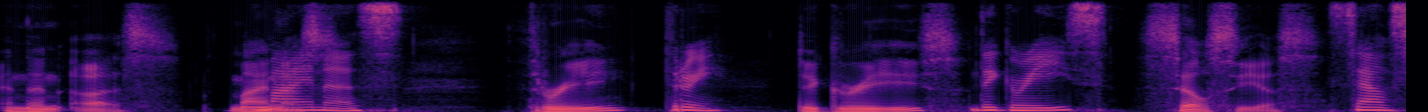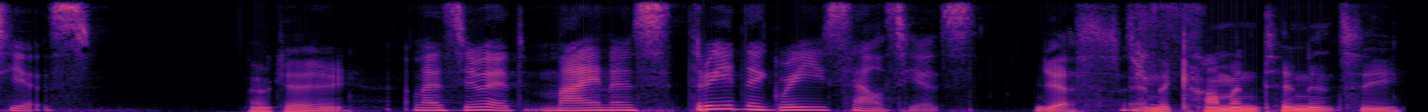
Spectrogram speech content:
and then us. Minus Minus three three degrees degrees Celsius. Celsius. Okay. Let's do it. Minus three degrees Celsius. Yes. And the common tendency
